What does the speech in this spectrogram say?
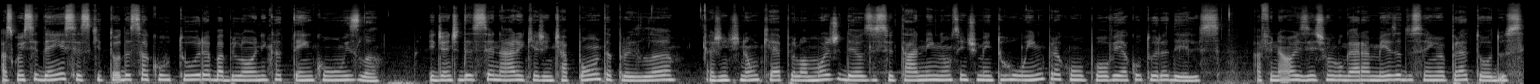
as coincidências que toda essa cultura babilônica tem com o Islã. E diante desse cenário que a gente aponta para o Islã, a gente não quer, pelo amor de Deus, incitar nenhum sentimento ruim para com o povo e a cultura deles. Afinal, existe um lugar à mesa do Senhor para todos,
